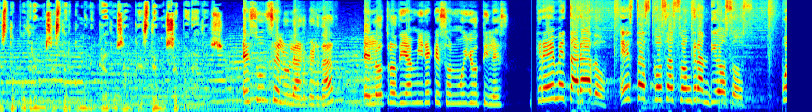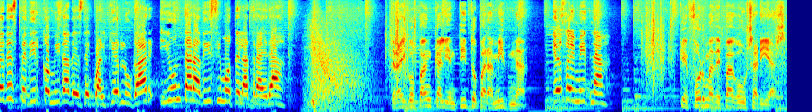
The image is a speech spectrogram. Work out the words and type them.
Esto podremos estar comunicados aunque estemos separados. Es un celular, ¿verdad? El otro día mire que son muy útiles. Créeme, tarado, estas cosas son grandiosos. Puedes pedir comida desde cualquier lugar y un taradísimo te la traerá. Traigo pan calientito para Midna. Yo soy Midna. ¿Qué forma de pago usarías?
